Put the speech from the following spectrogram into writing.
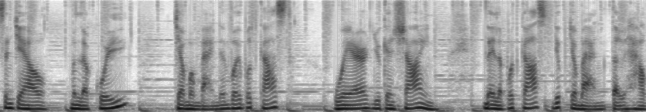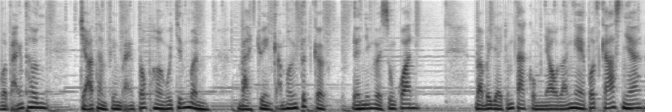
Xin chào, mình là Quý. Chào mừng bạn đến với podcast Where You Can Shine. Đây là podcast giúp cho bạn tự hào về bản thân, trở thành phiên bản tốt hơn của chính mình và truyền cảm hứng tích cực đến những người xung quanh. Và bây giờ chúng ta cùng nhau lắng nghe podcast nha.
